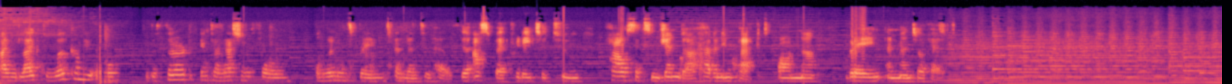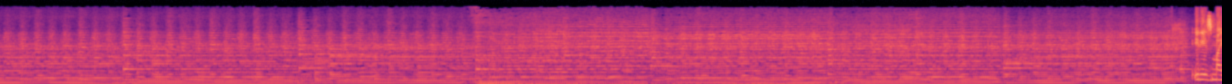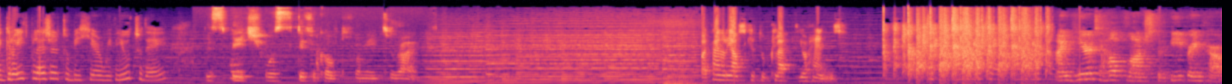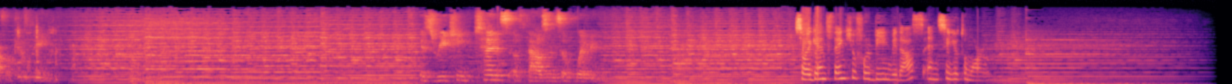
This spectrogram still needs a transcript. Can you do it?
I would like to welcome you all to the third International Forum on Women's Brains and Mental Health. The aspect related to how sex and gender have an impact on uh, brain and mental health. It is my great pleasure to be here with you today. This speech was difficult for me to write. I kindly ask you to clap your hands. I'm here to help launch the Be Brain Powerful campaign. It's reaching tens of thousands of women. So again, thank you for being with us and see you tomorrow.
